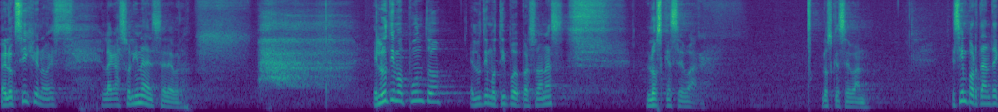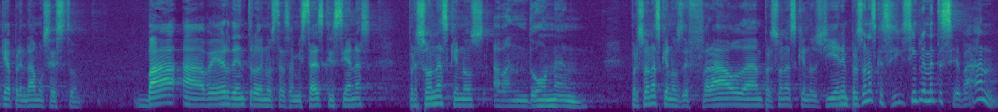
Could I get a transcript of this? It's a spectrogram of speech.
El oxígeno es la gasolina del cerebro. El último punto, el último tipo de personas, los que se van. Los que se van. Es importante que aprendamos esto. Va a haber dentro de nuestras amistades cristianas personas que nos abandonan, personas que nos defraudan, personas que nos hieren, personas que simplemente se van.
